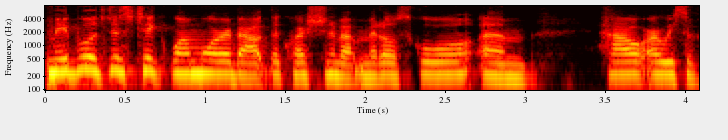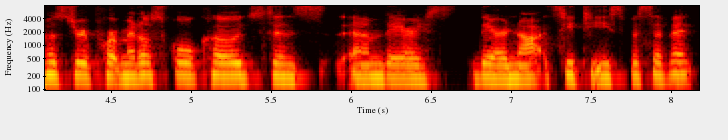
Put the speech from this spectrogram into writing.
Maybe we'll just take one more about the question about middle school. Um, how are we supposed to report middle school codes since um, they are they are not CTE specific?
